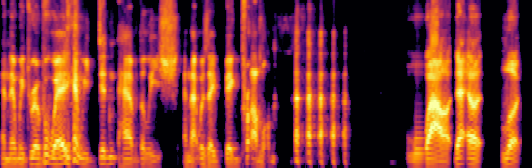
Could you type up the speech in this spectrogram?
And then we drove away and we didn't have the leash, and that was a big problem. Wow. That uh look.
